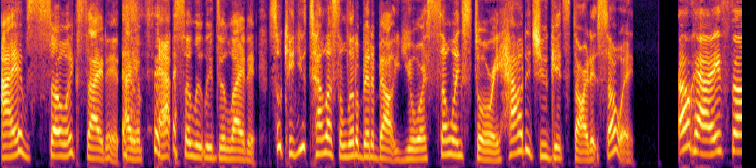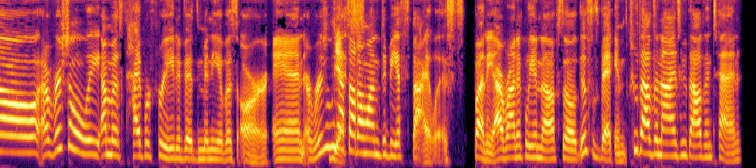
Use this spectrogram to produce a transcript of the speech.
I am so excited. I am absolutely delighted. So, can you tell us a little bit about your sewing story? How did you get started sewing? Okay, so originally I'm as hyper creative as many of us are. And originally Yes. I thought I wanted to be a stylist. Funny, ironically enough. So this was back in 2009, 2010.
